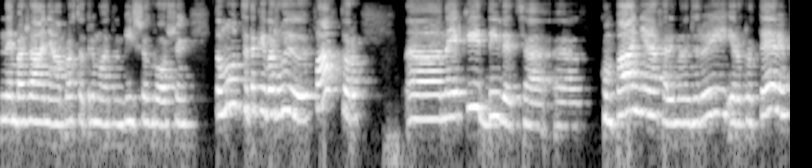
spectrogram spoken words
не бажання, а просто отримувати там більше грошей. Тому це такий важливий фактор, е, на який дивляться. Е, компанія, харид-менеджери і рекрутери.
